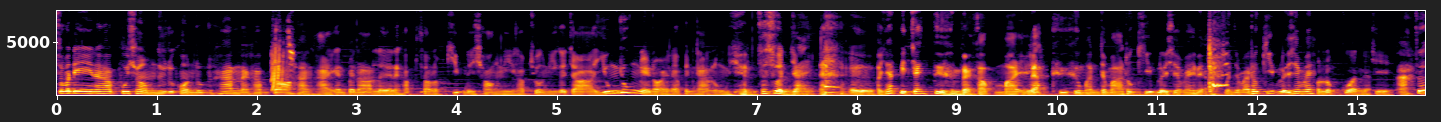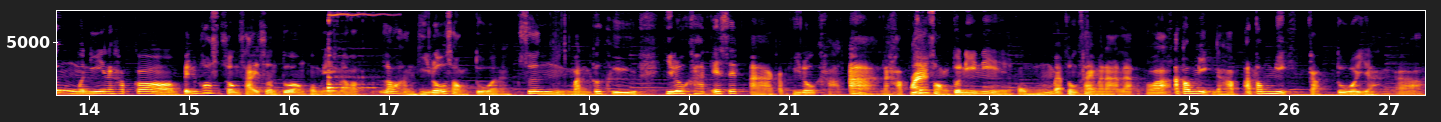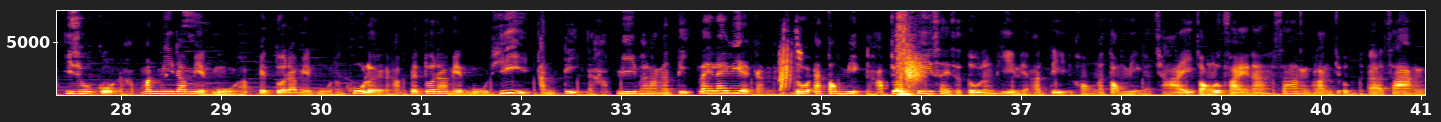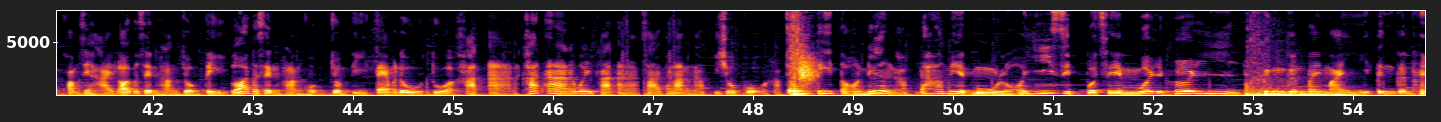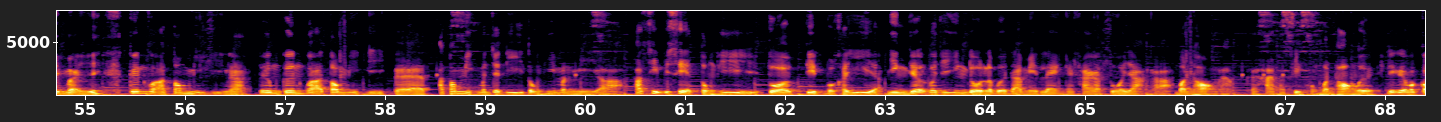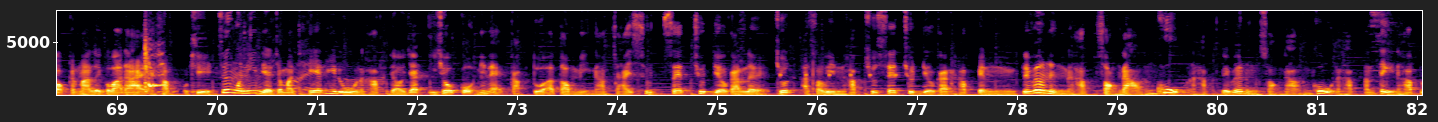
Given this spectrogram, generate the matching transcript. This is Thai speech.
สวัสดีนะครับผู้ชมทุกๆคนทุกท่านนะครับก็ห่างหายกันไปนานเลยนะครับสำหรับคลิปในช่องนี้ครับช่วงนี้ก็จะยุ่งๆหน่อยๆนะเป็นงานโรงเรียนซะส่วนใหญ่นะเออขออนุญาตปิดแจ้งเตือนนะครับมาอีกแล้วคือคือมันจะมาทุกคลิปเลยใช่ไหมเนี่ยมันจะมาทุกคลิปเลยใช่ไหมคนรบกวนเนี่ยโอเคอะซึ่งวันนี้นะครับก็เป็นข้อสงสัยส่วนตัวของผมเองนะแบบระหว่างฮีโร่สองตัวนะซึ่งมันก็คือฮีโร่คัส SSR กับฮีโร่คัส R นะครับซึ่งสองตัวนี้นี่ผมแบบสงสัยมานานแล้วเพราะว่าอะตอมิกนะครับอะตอมิกกับตัวอย่างอ่าอิโชโกะนะครับมันมีดาเมจหมู่ครับเป็นตัวดาเมจหมู่ทั้งคู่เลยนะครับ เป็นตัวดาเมจหมู่ที่อันตินะครับ มีพลังอันติไล่ไล่เรียกกันนะครับโดยอะตอมิกนะครับโจมตีใส่ศัตรูทั้งทีมเนี่ยอันติของอะตอมิกใช้ 2 ลูกไฟนะ สร้างพลังโจมสร้างความเสียหาย 100%พลังโจมตี 100%พลังโจมตี แต่มาดูตัวคัสอาร์คัสอาร์นะเว้ยคัสอาร์สายพลังนะครับอิโชโกะครับโจมตีต่อเนื่องครับดาเมจหมู่ 120%เว้ยเฮ้ยตึงเกินไปไหม ตึงเกินไปไหม เกินกว่าอะตอมิกอีกนะเติมเกินกว่าอะตอมิกอีกแต่อะตอมิกมันจะดีตรงที่มันมีอ่าพาสซีพิเศษตรงที่ตัวติดบทขยี้อะยิ่งเยอะก็จะยิ่งโดนระเบิดดาเมจแรงคล้ายๆกับตัวอย่างอ่าบอลทองนะครับคล้ายๆพาสซีของบอลทองเลยเรียกได้ว่าก๊อปกันมาเลยก็ว่าได้นะครับโอเค ซึ่งวันนี้เดี๋ยวจะมาเทสให้ดูนะครับเดี๋ยวยัดอิโชโกะนี่แหละกับตัวอะตอมิกนะครับให้ชุดเซตชุดเดียวกันเลย ชุดอัศวินครับชุดเซตชุดเดียวกันครับเป็นเลเวลหนึ่งนะครับสองดาวทั้งคู่นะครับเลเวลหนึ่งสองดาวทั้งคู่นะครับอันตินะครับ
